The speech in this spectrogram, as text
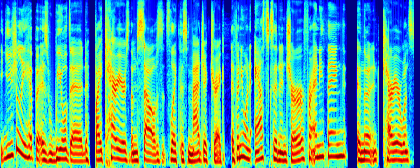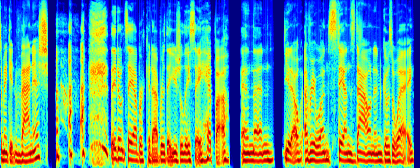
usually HIPAA is wielded by carriers themselves. It's like this magic trick. If anyone asks an insurer for anything and the carrier wants to make it vanish, they don't say abracadabra, they usually say HIPAA. And then, you know, everyone stands down and goes away.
